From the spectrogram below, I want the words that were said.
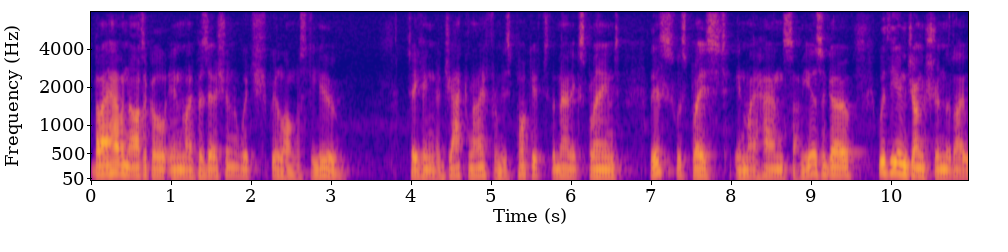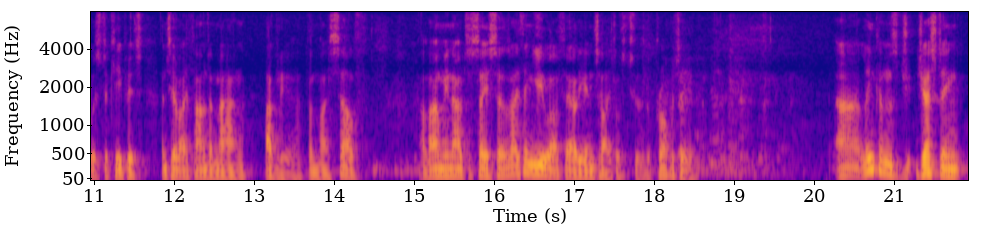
but I have an article in my possession which belongs to you. Taking a jackknife from his pocket, the man explained, This was placed in my hand some years ago with the injunction that I was to keep it until I found a man uglier than myself. Allow me now to say, sir, that I think you are fairly entitled to the property. Uh, Lincoln's jesting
